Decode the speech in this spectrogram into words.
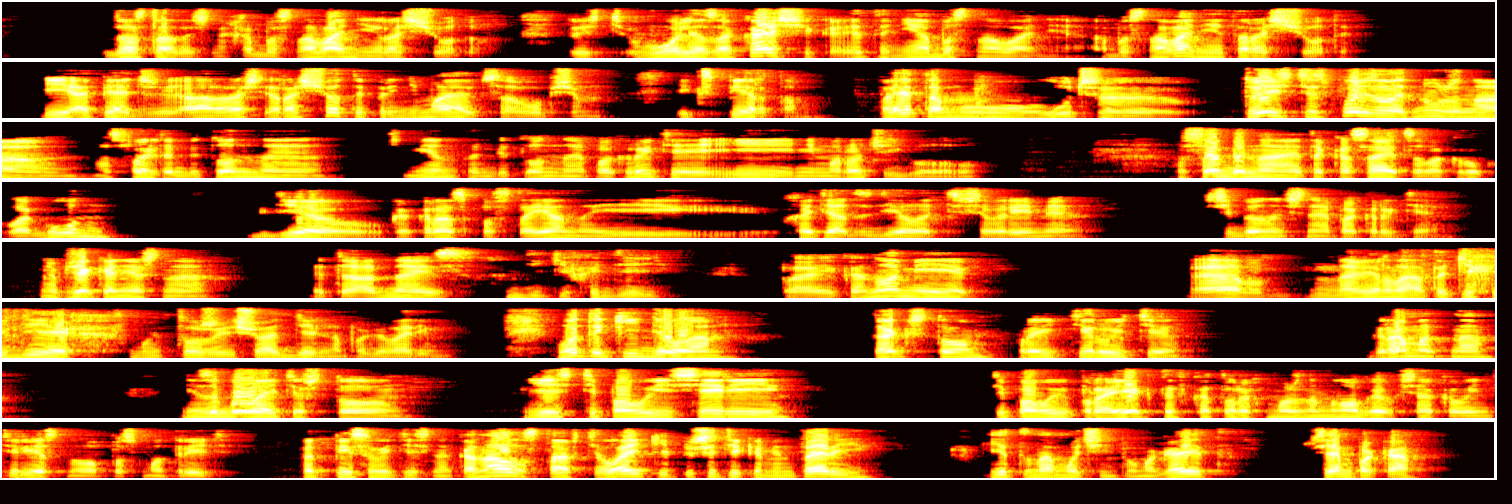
достаточных обоснований и расчетов. То есть воля заказчика это не обоснование. Обоснование это расчеты. И опять же, а расчеты принимаются, в общем, экспертом. Поэтому лучше... То есть использовать нужно асфальтобетонное, цементобетонное покрытие и не морочить голову. Особенно это касается вокруг лагун, где как раз постоянно и хотят сделать все время щебеночное покрытие. Вообще, конечно, это одна из диких идей по экономии. А, наверное, о таких идеях мы тоже еще отдельно поговорим. Вот такие дела. Так что проектируйте грамотно. Не забывайте, что есть типовые серии, типовые проекты, в которых можно много всякого интересного посмотреть. Подписывайтесь на канал, ставьте лайки, пишите комментарии. Это нам очень помогает. Всем пока!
